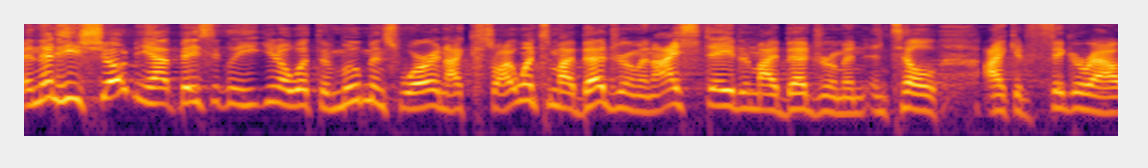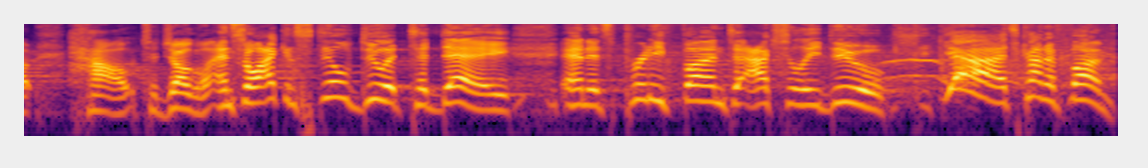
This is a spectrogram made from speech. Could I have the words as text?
and then he showed me how basically, you know, what the movements were. And I, so I went to my bedroom, and I stayed in my bedroom and, until I could figure out how to juggle. And so I can still do it today, and it's pretty fun to actually do. Yeah, it's kind of fun fun.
